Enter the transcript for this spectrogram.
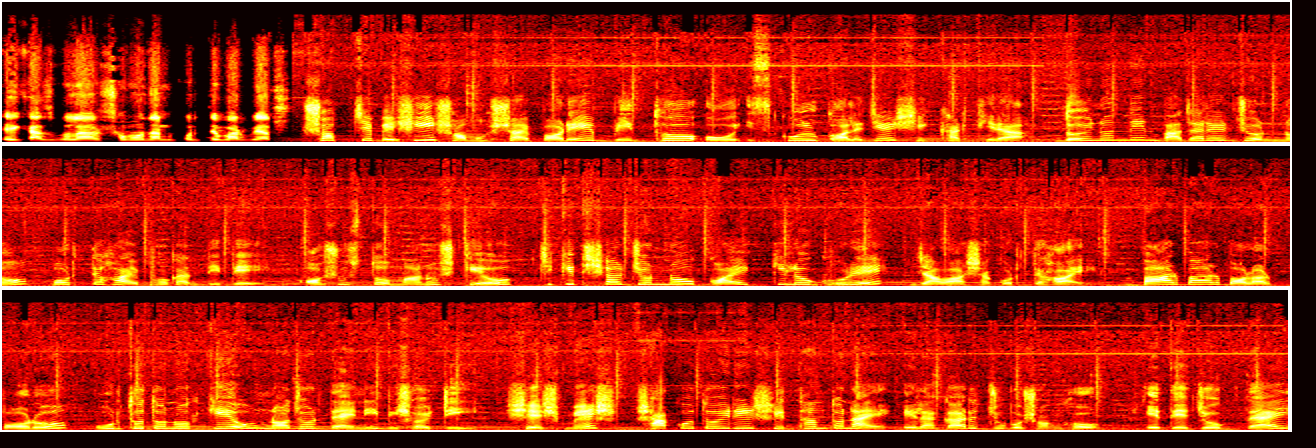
এই কাজগুলা সমাধান করতে পারবে। সবচেয়ে বেশি সমস্যায় পড়ে বৃদ্ধ ও স্কুল কলেজের শিক্ষার্থীরা। দৈনন্দিন বাজারের জন্য পড়তে হয় ভোগান্তিতে। অসুস্থ মানুষকেও চিকিৎসার জন্য কয়েক কিলো ঘুরে যাওয়া আসা করতে হয়। বারবার বলার পরও ঊর্ধ্বতন কেউ নজর দেয়নি বিষয়টি। শেষমেশ সাঁকো তৈরির সিদ্ধান্ত নেয় এলাকার যুব সংঘ। এতে যোগ দেয়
